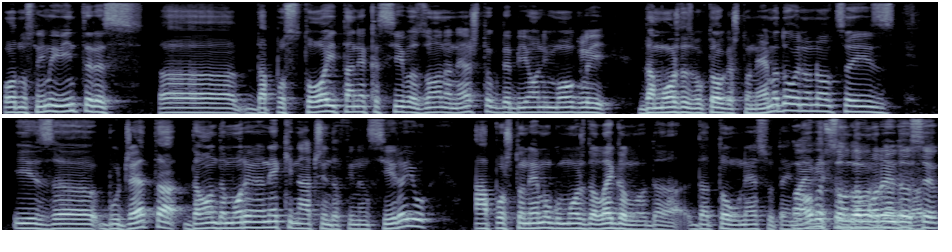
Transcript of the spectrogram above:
odnosno imaju interes uh, da postoji ta neka siva zona, nešto gde bi oni mogli da možda zbog toga što nema dovoljno novca iz, iz uh, budžeta, da onda moraju na neki način da finansiraju, a pošto ne mogu možda legalno da, da to unesu taj pa novac, onda moraju da, da, da se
